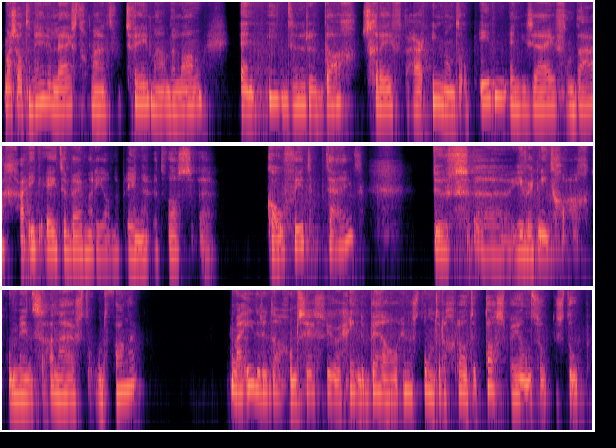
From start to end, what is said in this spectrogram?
Maar ze had een hele lijst gemaakt voor twee maanden lang. En iedere dag schreef daar iemand op in. En die zei, vandaag ga ik eten bij Marianne brengen. Het was uh, COVID-tijd. Dus uh, je werd niet geacht om mensen aan huis te ontvangen. Maar iedere dag om zes uur ging de bel en dan stond er een grote tas bij ons op de stoep.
